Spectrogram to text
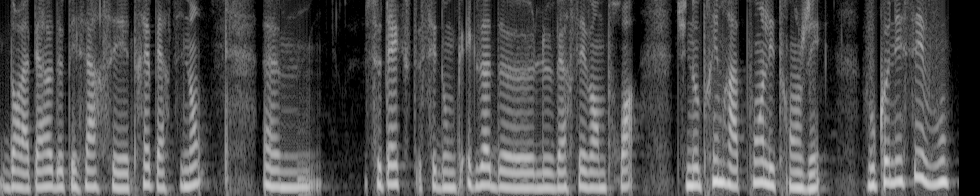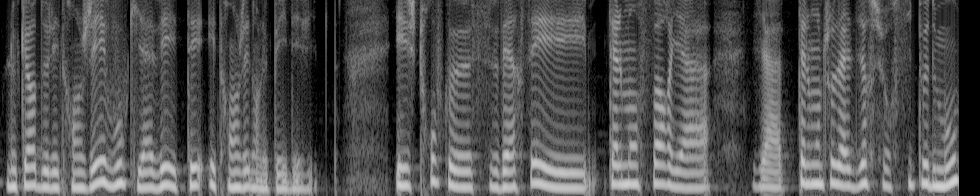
dans la période de Pessar, c'est très pertinent. ce texte, c'est donc Exode, le verset 23. Tu n'opprimeras point l'étranger. Vous connaissez, vous, le cœur de l'étranger, vous qui avez été étranger dans le pays d'Égypte. Et je trouve que ce verset est tellement fort, il y a il y a tellement de choses à dire sur si peu de mots.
